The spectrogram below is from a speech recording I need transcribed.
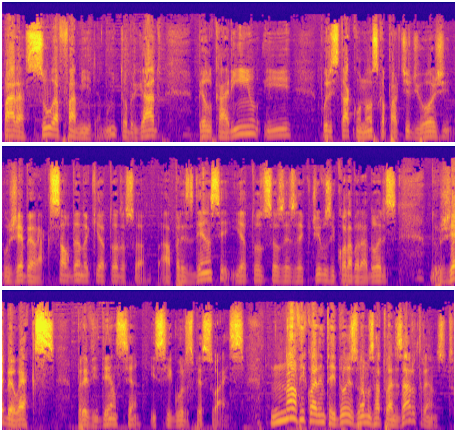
para a sua família. Muito obrigado pelo carinho e por estar conosco a partir de hoje, o GBUX. Saudando aqui a toda a sua a presidência e a todos os seus executivos e colaboradores do GBUX, Previdência e Seguros Pessoais. 9h42, vamos atualizar o trânsito.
